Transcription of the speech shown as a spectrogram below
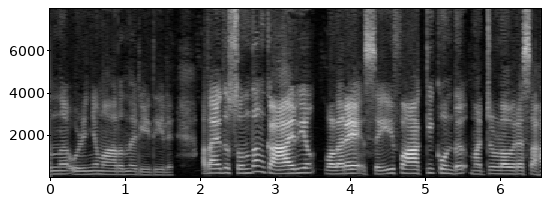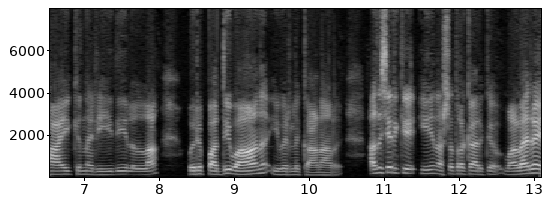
നിന്ന് ഒഴിഞ്ഞു മാറുന്ന രീതിയിൽ അതായത് സ്വന്തം കാര്യം വളരെ സേഫ് ആക്കിക്കൊണ്ട് മറ്റുള്ളവരെ സഹായിക്കുന്ന രീതിയിലുള്ള ഒരു പതിവാണ് ഇവരിൽ കാണാറ്. അത് ശരിക്ക് ഈ നക്ഷത്രക്കാർക്ക് വളരെ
